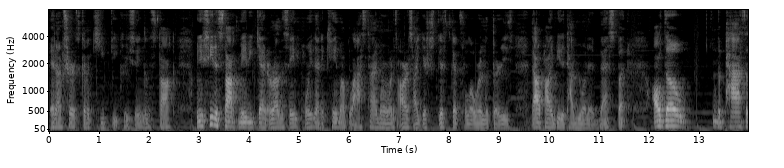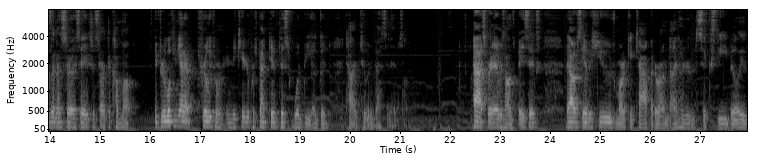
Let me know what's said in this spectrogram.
and I'm sure it's gonna keep decreasing in the stock. When you see the stock maybe get around the same point that it came up last time, or when its RSI gets gets, gets lower in the 30s, that'll probably be the time you want to invest. But although the past doesn't necessarily say it should start to come up, if you're looking at it purely from an indicator perspective, this would be a good time to invest in Amazon. As for Amazon's basics, they obviously have a huge market cap at around $960 billion.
